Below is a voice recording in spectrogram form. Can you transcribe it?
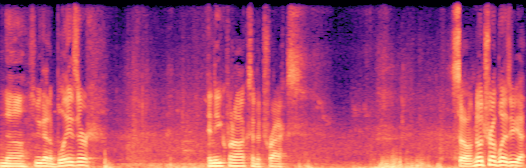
No, so we got a Blazer, an Equinox, and a Trax. So no Trailblazer yet.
